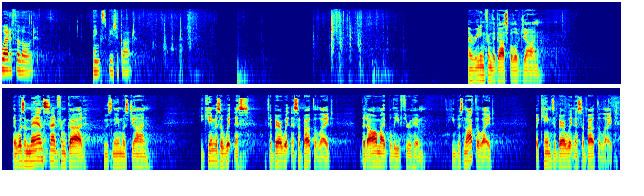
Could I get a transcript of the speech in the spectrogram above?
word of the Lord. Thanks be to God. A reading from the Gospel of John. There was a man sent from God whose name was John. He came as a witness to bear witness about the light that all might believe through him. He was not the light, but came to bear witness about the light.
